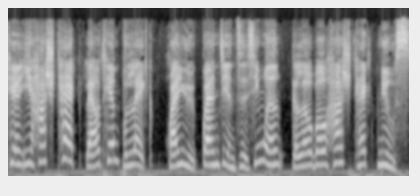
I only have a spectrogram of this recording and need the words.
天一 hashtag 聊天不累，环宇关键字新闻 global hashtag news。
